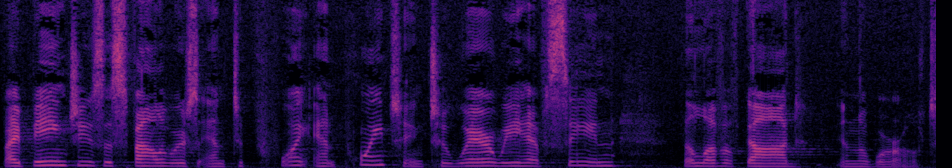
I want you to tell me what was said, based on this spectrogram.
by being Jesus' followers and, to point, and pointing to where we have seen the love of God in the world.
